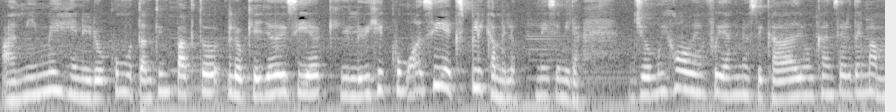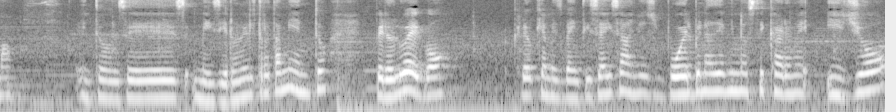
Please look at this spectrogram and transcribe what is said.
A mí me generó como tanto impacto lo que ella decía que le dije, ¿cómo así? Explícamelo. Me dice, mira, yo muy joven fui diagnosticada de un cáncer de mama, entonces me hicieron el tratamiento, pero luego, creo que a mis 26 años, vuelven a diagnosticarme y yo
